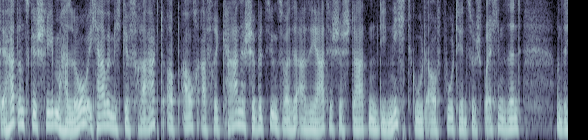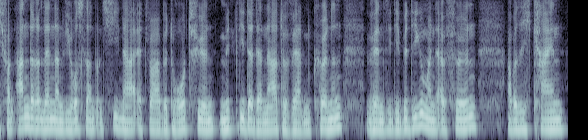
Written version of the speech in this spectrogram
Der hat uns geschrieben, hallo, ich habe mich gefragt, ob auch afrikanische bzw. asiatische Staaten, die nicht gut auf Putin zu sprechen sind und sich von anderen Ländern wie Russland und China etwa bedroht fühlen, Mitglieder der NATO werden können, wenn sie die Bedingungen erfüllen, aber sich kein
